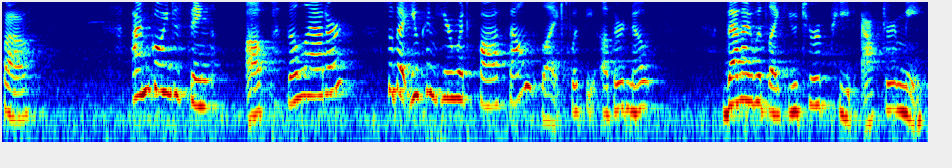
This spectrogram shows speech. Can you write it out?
fa. I'm going to sing up the ladder so that you can hear what fa sounds like with the other notes. Then I would like you to repeat after me.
